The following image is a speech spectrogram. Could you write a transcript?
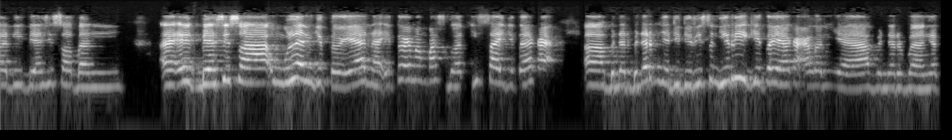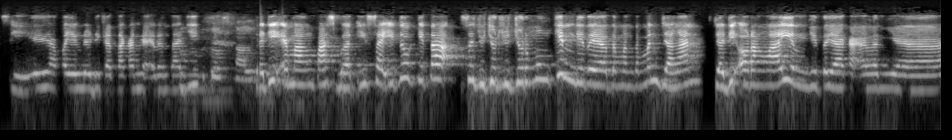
uh, di beasiswa ban eh, beasiswa unggulan gitu ya. Nah itu emang pas buat isai gitu ya, Kak uh, benar-benar menjadi diri sendiri gitu ya Kak Ellen ya. Bener banget sih apa yang udah dikatakan Kak Ellen tadi. Betul sekali. Jadi emang pas buat Isa itu kita sejujur-jujur mungkin gitu ya teman-teman. Jangan jadi orang lain gitu ya Kak Ellen ya.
